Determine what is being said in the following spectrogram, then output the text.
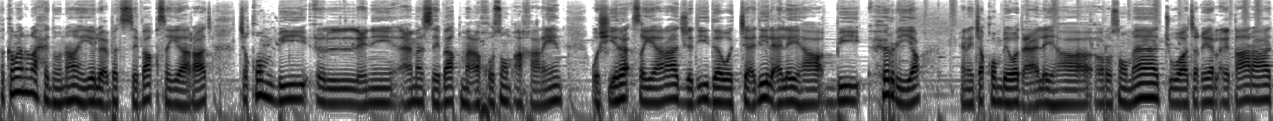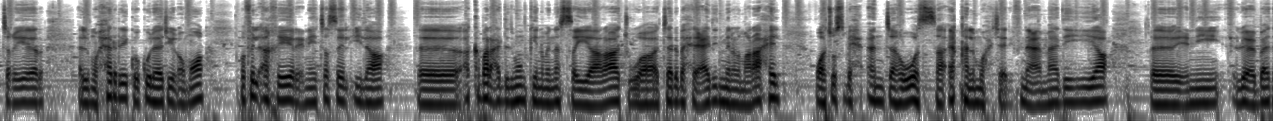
فكما نلاحظ هنا هي لعبة سباق سيارات تقوم ب يعني عمل سباق مع خصوم آخرين وشراء سيارات جديدة والتعديل عليها بحرية. يعني تقوم بوضع عليها رسومات وتغيير الاطارات تغيير المحرك وكل هذه الأمور. وفي الأخير يعني تصل إلى آه، أكبر عدد ممكن من السيارات وتربح العديد من المراحل وتصبح أنت هو السائق المحترف. نعم هذه هي آه، يعني لعبة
